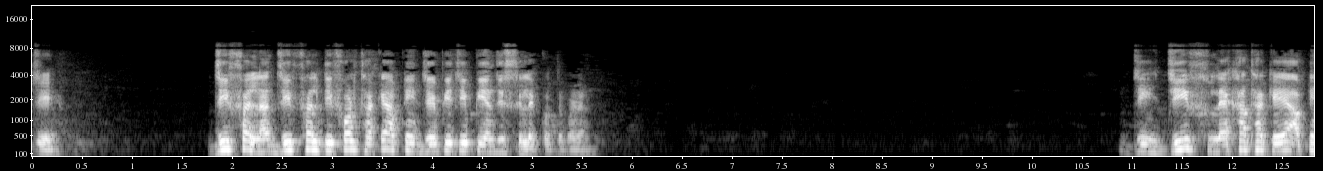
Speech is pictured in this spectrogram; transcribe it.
জি। জিপ ফাইল না জিপ ফাইল ডিফল্ট থাকে, আপনি জেপিজি পিএনজি সিলেক্ট করতে পারেন। জি জিফ লেখা থাকে, আপনি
